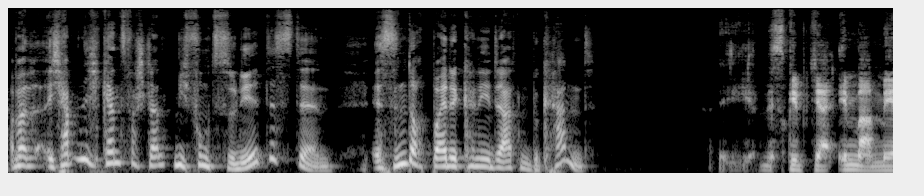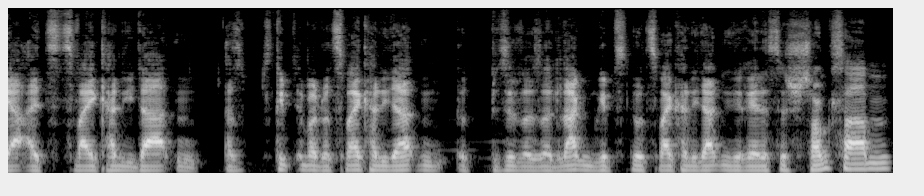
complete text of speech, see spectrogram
aber ich habe nicht ganz verstanden, wie funktioniert das denn? Es sind doch beide Kandidaten bekannt. Es gibt ja immer mehr als zwei Kandidaten. Also es gibt immer nur zwei Kandidaten, beziehungsweise seit langem gibt es nur zwei Kandidaten, die eine realistische Chance haben.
